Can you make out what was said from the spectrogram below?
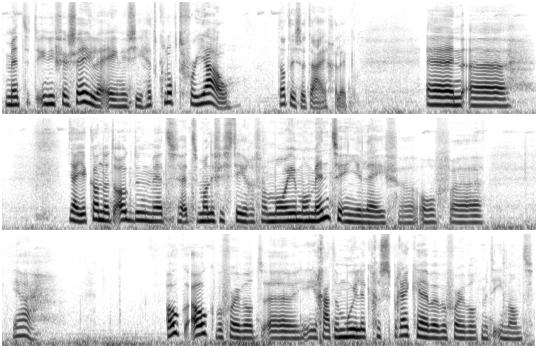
met het universele energie. Het klopt voor jou. Dat is het eigenlijk. En eh, ja, je kan het ook doen met het manifesteren van mooie momenten in je leven. Of eh, ja, ook, ook bijvoorbeeld, je gaat een moeilijk gesprek hebben bijvoorbeeld met iemand.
